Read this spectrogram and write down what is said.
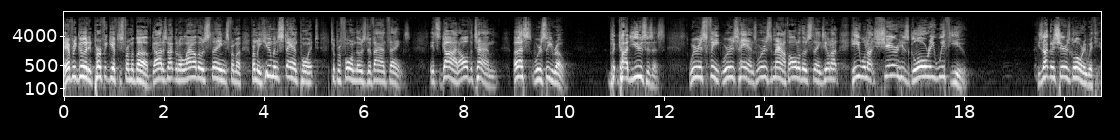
Every good and perfect gift is from above. God is not going to allow those things from a, from a human standpoint to perform those divine things. It's God all the time. Us, we're zero. But God uses us. We're his feet, we're his hands, we're his mouth, all of those things. He'll not, he will not share his glory with you. He's not going to share his glory with you.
